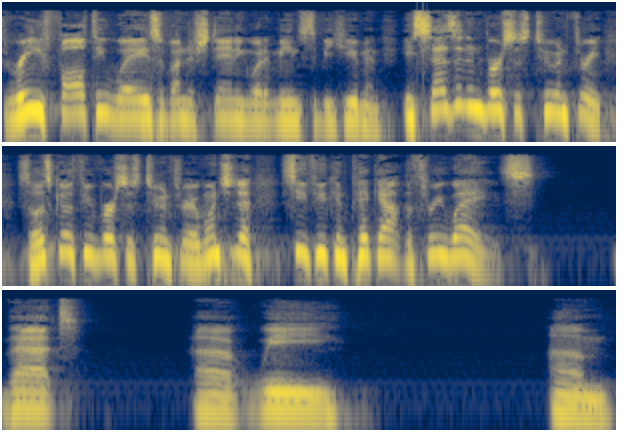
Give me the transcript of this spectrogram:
Three faulty ways of understanding what it means to be human. He says it in verses two and three. So let's go through verses two and three. I want you to see if you can pick out the three ways that uh, we um,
